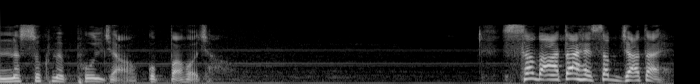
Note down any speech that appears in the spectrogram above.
न सुख में फूल जाओ, कुप्पा हो जाओ। सब आता है, सब जाता है।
